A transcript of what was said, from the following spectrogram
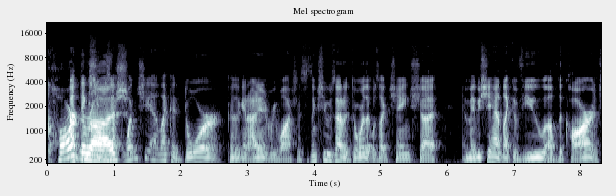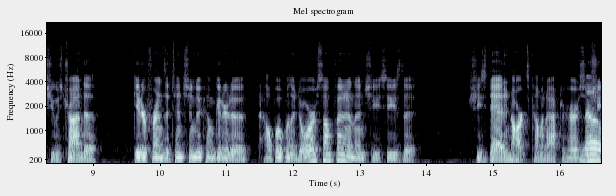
car I think she was garage. at, wasn't she at like a door? Because again, I didn't rewatch this. I think she was at a door that was like chained shut, and maybe she had like a view of the car, and she was trying to get her friend's attention to come get her to help open the door or something, and then she sees that she's dead and Art's coming after her, so No. she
